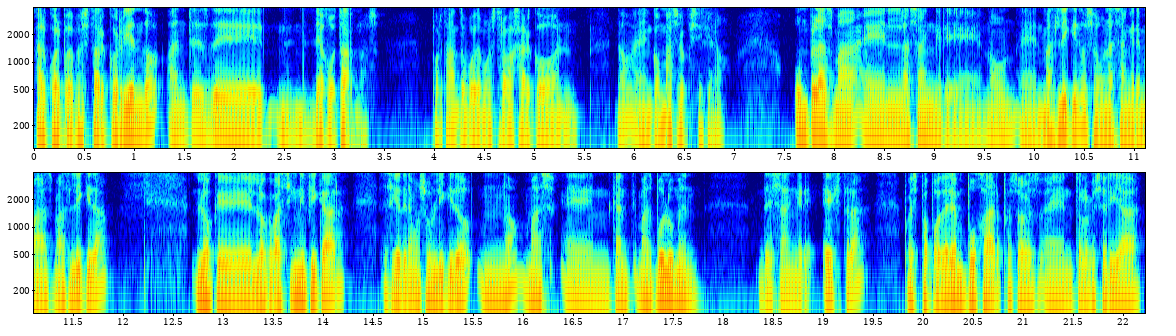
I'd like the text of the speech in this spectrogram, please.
al cual podemos estar corriendo antes de agotarnos. Por tanto, podemos trabajar con, ¿no? en, con más oxígeno. Un plasma en la sangre ¿no? en más líquido, o sea, una sangre más, más líquida, lo que, lo que va a significar es que tenemos un líquido ¿no? más, más volumen de sangre extra, pues para poder empujar pues, en todo lo que sería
